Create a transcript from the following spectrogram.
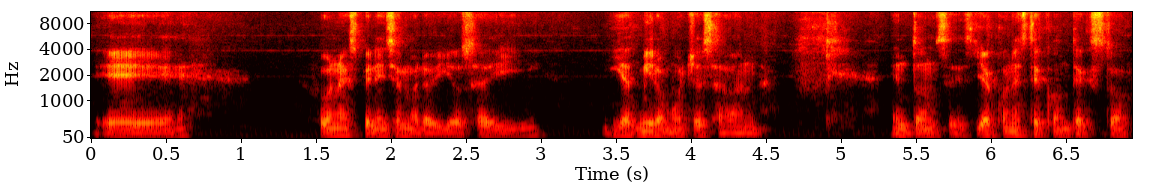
Eh, fue una experiencia maravillosa y, y, admiro mucho esa banda. Entonces, ya con este contexto,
